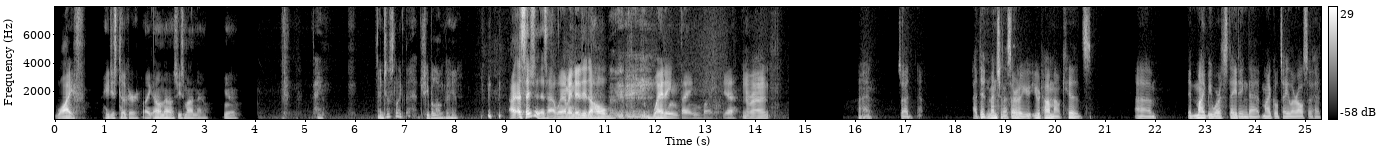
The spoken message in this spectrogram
wife. He just took her like, oh no, she's mine now. Yeah. Dang. And just like that, she belonged to him. I, essentially, that's how it went. I mean, they did the whole wedding thing, but yeah. Right. So I, I didn't mention this earlier. You, you were talking about kids. Um, it might be worth stating that Michael Taylor also had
